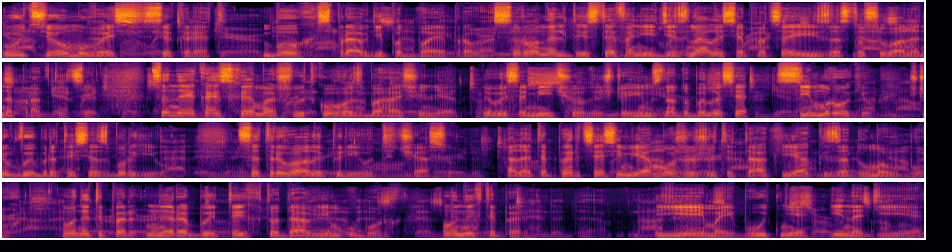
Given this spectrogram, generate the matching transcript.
У цьому весь секрет. Бог справді подбає про вас. Рональд і Стефані дізналися про це і застосували на практиці. Це не якась схема швидкого збагачення. Ви самі чули, що їм знадобилося сім років, щоб вибратися з боргів. Це тривалий період часу. Але тепер ця сім'я може жити так, як задумав Бог. Вони тепер не раби тих, хто дав їм у борг. У них тепер є і майбутнє, і надія.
